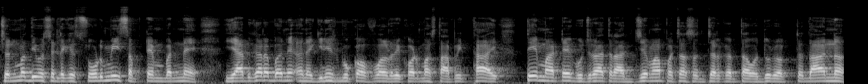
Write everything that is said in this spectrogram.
જન્મદિવસ એટલે કે સોળમી સપ્ટેમ્બરને યાદગાર બને અને ગિનિસ બુક ઓફ વર્લ્ડ રેકોર્ડમાં સ્થાપિત થાય. તે માટે ગુજરાત રાજ્યમાં પચાસ હજાર કરતાં વધુ રક્તદાન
